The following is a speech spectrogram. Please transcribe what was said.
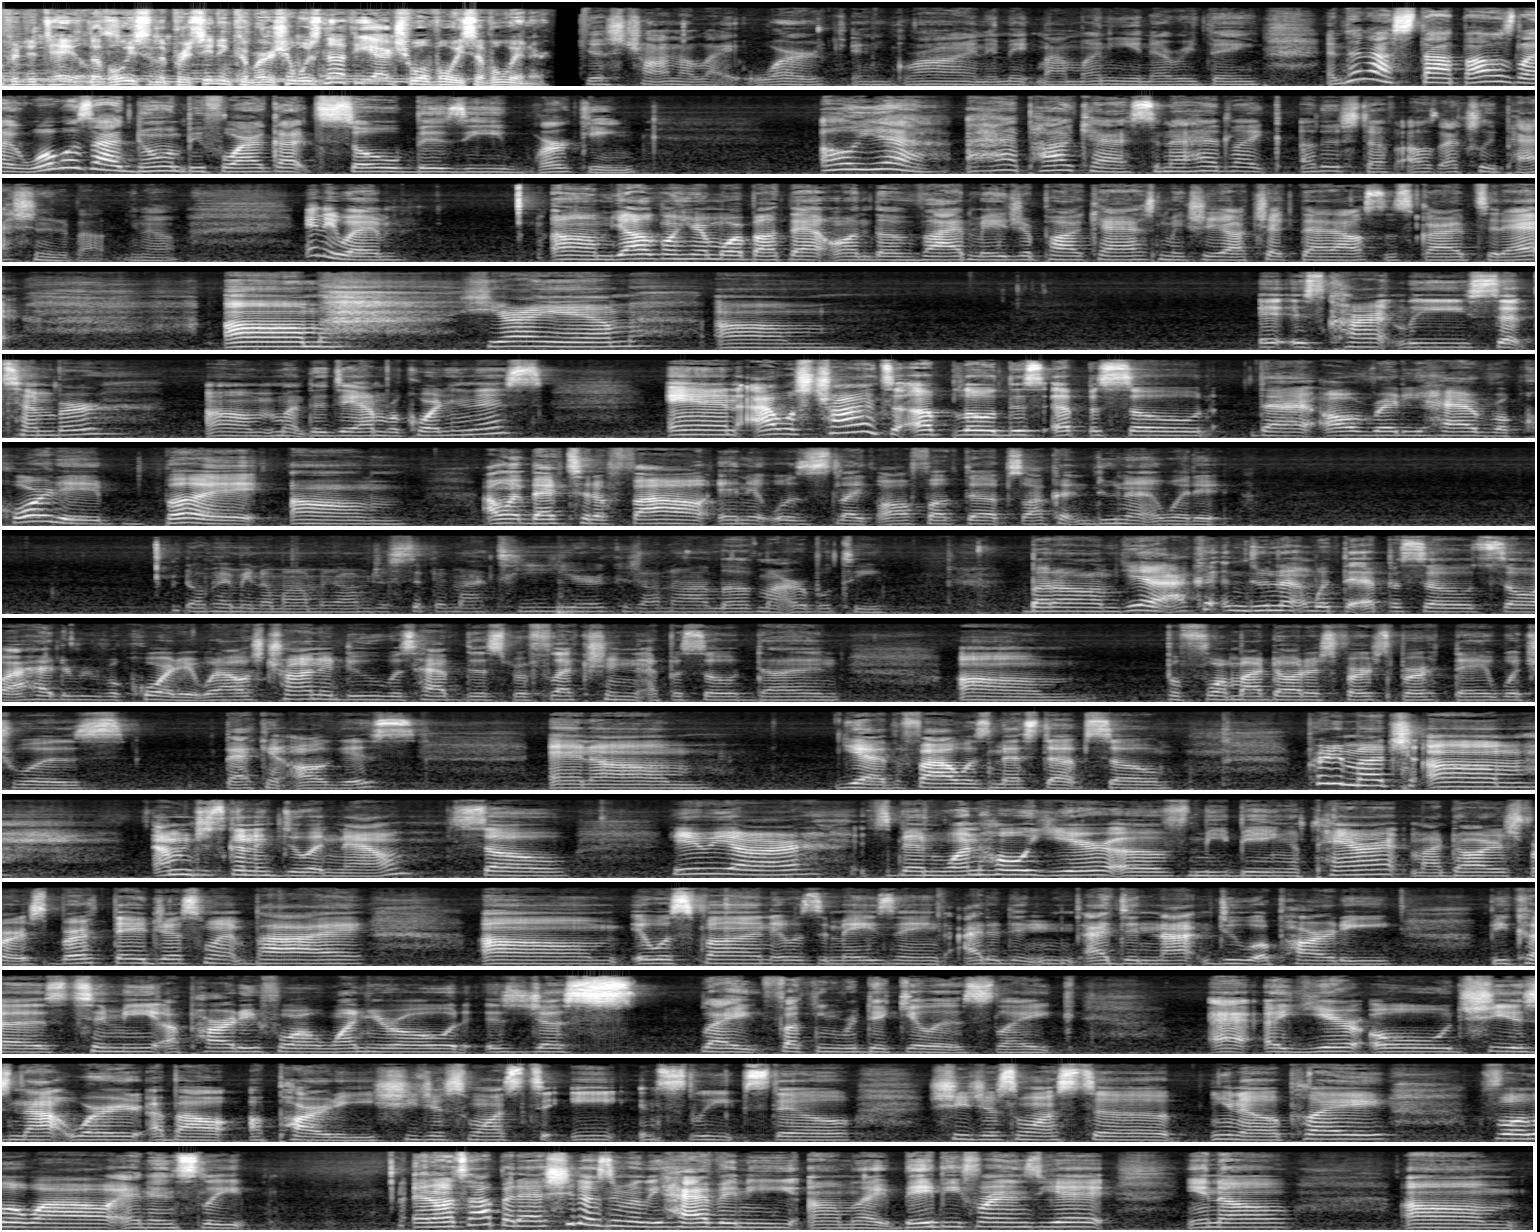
for details. The voice in the preceding commercial was not the actual voice of a winner. just trying to like work and grind and make my money and everything. And then I stopped. I was like, what was I doing before I got so busy working? Oh yeah, I had podcasts and I had like other stuff I was actually passionate about, you know. Anyway, um y'all going to hear more about that on the Vibe Major podcast. Make sure y'all check that out, subscribe to that. Um here I am. Um it is currently September, um, the day I'm recording this. And I was trying to upload this episode that I already had recorded, but um, I went back to the file and it was like all fucked up, so I couldn't do nothing with it. Don't pay me no mama, y'all. I'm just sipping my tea here because y'all know I love my herbal tea. But um, yeah, I couldn't do nothing with the episode, so I had to re-record it. What I was trying to do was have this reflection episode done um before my daughter's first birthday, which was back in August. And um yeah, the file was messed up. So pretty much um I'm just going to do it now. So here we are. It's been one whole year of me being a parent. My daughter's first birthday just went by. Um it was fun. It was amazing. I didn't I did not do a party because to me a party for a 1-year-old is just like fucking ridiculous. Like at a year old, she is not worried about a party. She just wants to eat and sleep still. She just wants to, you know, play for a little while and then sleep. And on top of that, she doesn't really have any um like baby friends yet, you know. Um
